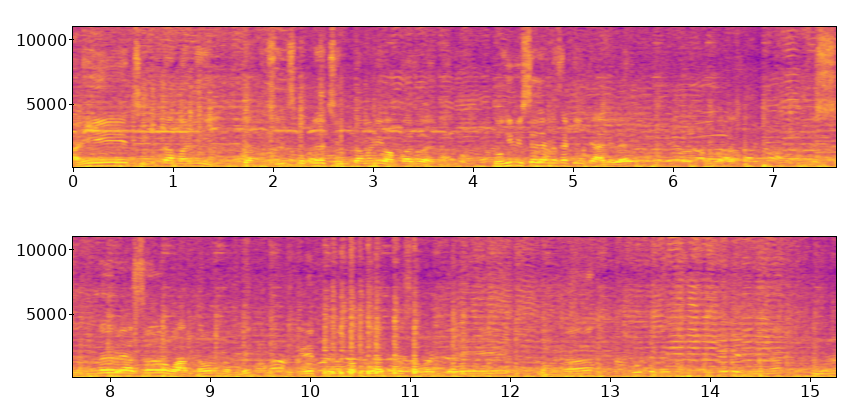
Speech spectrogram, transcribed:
आणि चिंतामणी म्हणजे चिंतामणी बाप्पा जो आहे ना तोही विसर्जनासाठी इथे आलेला आहे. बघा म्हणजे सुंदर असं वातावरण रमले इकडे पूर्ण बघतो आपण पूर्ण पूर्ण पूर्ण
